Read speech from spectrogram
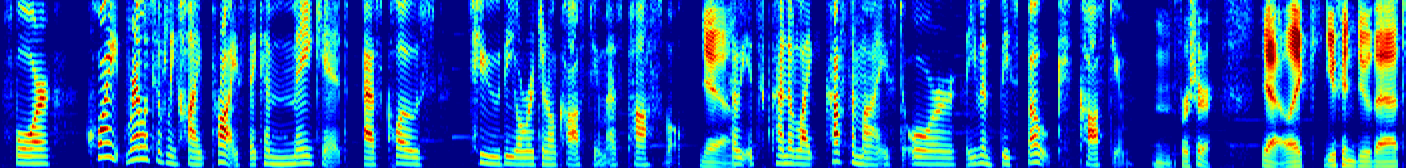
for quite relatively high price they can make it as close to the original costume as possible. Yeah. So it's kind of like customized or even bespoke costume. Mm, for sure. Yeah, like you can do that.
